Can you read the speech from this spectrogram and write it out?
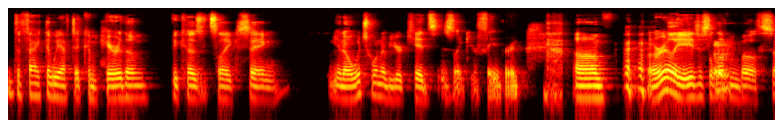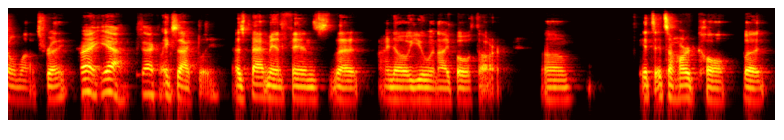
the fact that we have to compare them because it's like saying you know which one of your kids is like your favorite? Um really you just love them both so much right? Right yeah exactly. Exactly. As batman fans that i know you and i both are um it's it's a hard call but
